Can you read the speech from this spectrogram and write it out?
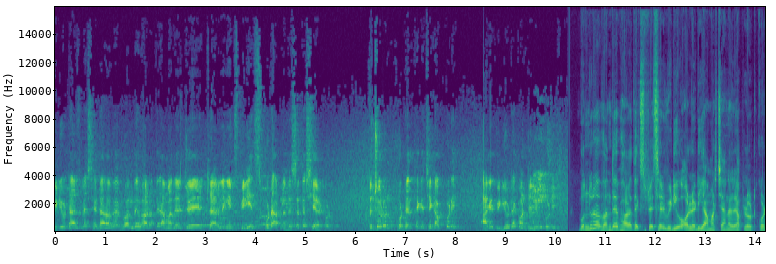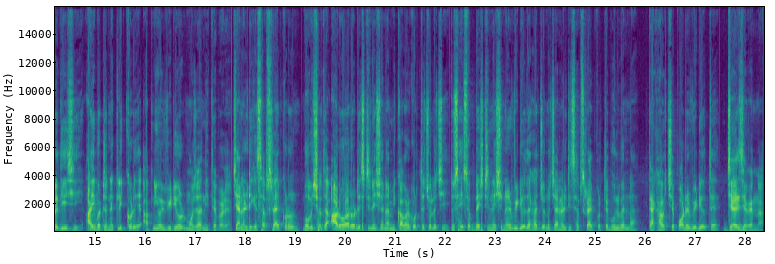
ভিডিওটা আসবে, সেটা হবে বন্দে ভারতে আমাদের যে ট্রাভেলিং এক্সপিরিয়েন্স ওটা আপনাদের সাথে শেয়ার করব। তো চলুন হোটেল থেকে চেক আউট করি, আগে ভিডিওটা কন্টিনিউ করি। বন্ধুরা বন্দে ভারত এক্সপ্রেসের ভিডিও অলরেডি আমার চ্যানেলে আপলোড করে দিয়েছি। আই বাটনে ক্লিক করে আপনি ওই ভিডিওর মজা নিতে পারেন। চ্যানেলটিকে সাবস্ক্রাইব করুন। ভবিষ্যতে আরও আরও ডেস্টিনেশন আমি কভার করতে চলেছি। তো সেই সব ডেস্টিনেশনের ভিডিও দেখার জন্য চ্যানেলটি সাবস্ক্রাইব করতে ভুলবেন না। দেখা হচ্ছে পরের ভিডিওতে জয় জগন্নাথ।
